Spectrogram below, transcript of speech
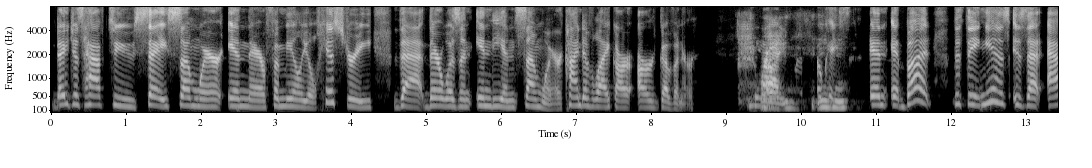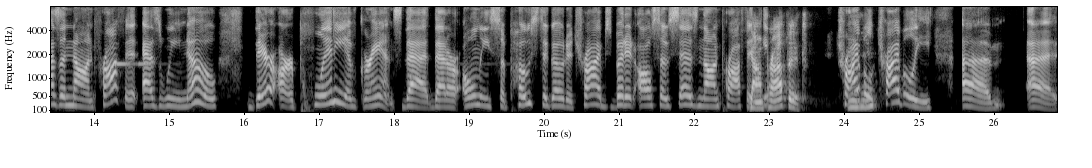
They just have to say somewhere in their familial history that there was an Indian somewhere, kind of like our, our governor. Right. Okay. Mm-hmm and it, but the thing is is that as a nonprofit as we know there are plenty of grants that that are only supposed to go to tribes but it also says nonprofit nonprofit tribal mm-hmm. tribally um uh,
